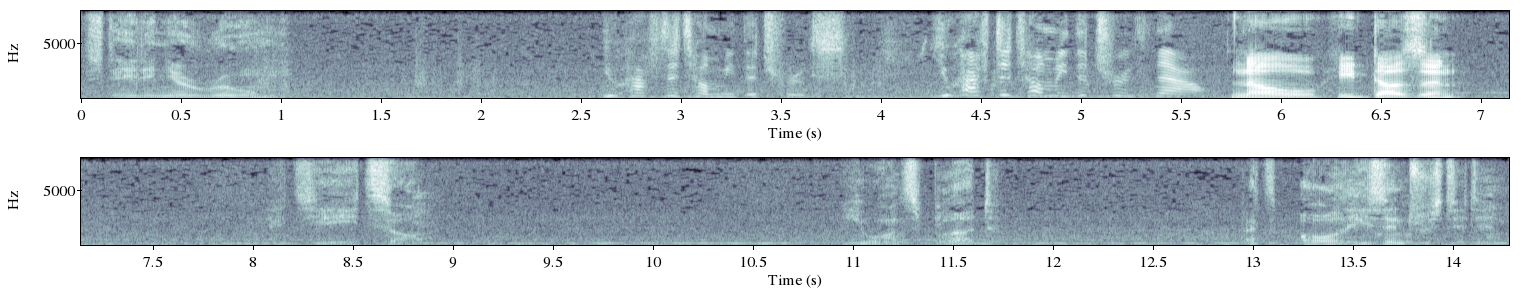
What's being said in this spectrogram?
Stayed in your room. You have to tell me the truth. You have to tell me the truth now. No, he doesn't. It's Yaitzo. He wants blood. That's all he's interested in.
